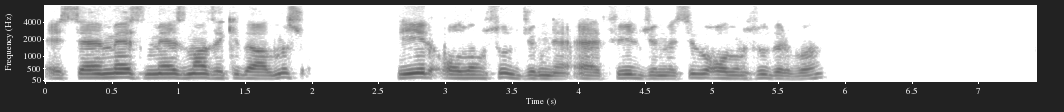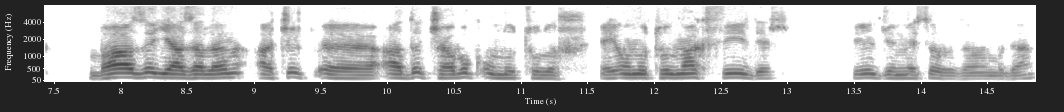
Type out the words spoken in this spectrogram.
E, sevmez, mezmaz eki dağılmış. Fiil olumsuz cümle. Evet, fiil cümlesi ve olumsuzdur bu. Bazı yazarların açık e, adı çabuk unutulur. E, unutulmak fiildir. Fiil cümlesi o zaman bu da.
